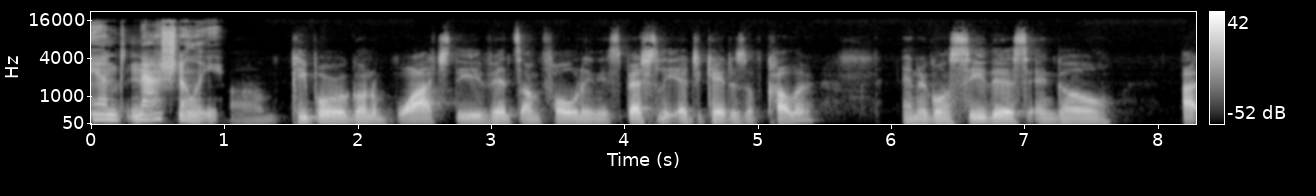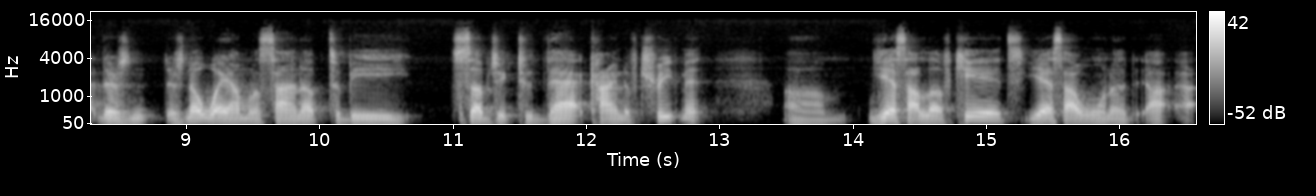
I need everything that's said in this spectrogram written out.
and nationally. Um, people are going to watch the events unfolding, especially educators of color, and they're going to see this and go, there's, there's no way I'm going to sign up to be subject to that kind of treatment. Um, yes, I love kids. Yes, I want to,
